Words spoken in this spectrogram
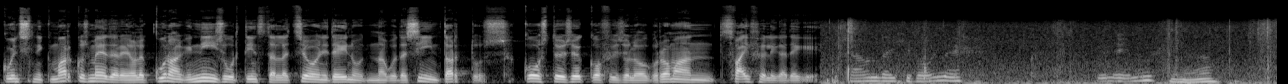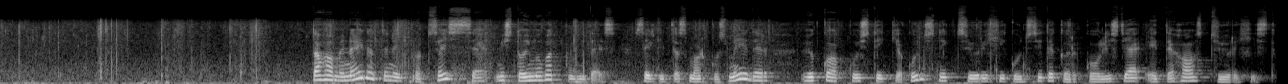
kunstnik Markus Meeder ei ole kunagi nii suurt installatsiooni teinud, nagu ta siin Tartus koostöös ökofüsioloog Roman Zweifeliga tegi. Schauen, welche Bäume wir nehmen. Ja. tahame näidata neid protsesse, mis toimuvad puudes, selgitas Markus Meeder, ökoakustik ja kunstnik Zürichi kunstide kõrgkoolist ja ETH-st Zürichist.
